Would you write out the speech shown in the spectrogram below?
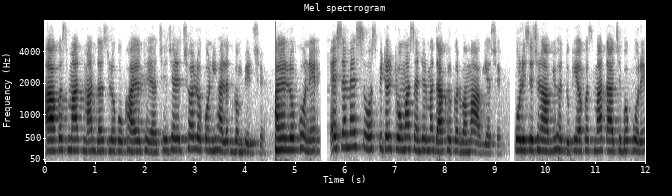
આ અકસ્માતમાં દસ લોકો ઘાયલ થયા છે, જ્યારે છ લોકોની હાલત ગંભીર છે. ઘાયલ લોકોને એસએમએસ હોસ્પિટલ ટ્રોમા સેન્ટરમાં દાખલ કરવામાં આવ્યા છે. પોલીસે જણાવ્યું હતું કે અકસ્માત આજે બપોરે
